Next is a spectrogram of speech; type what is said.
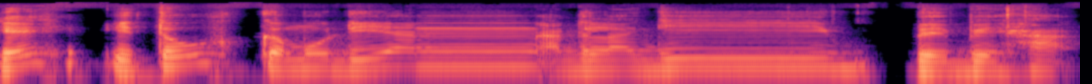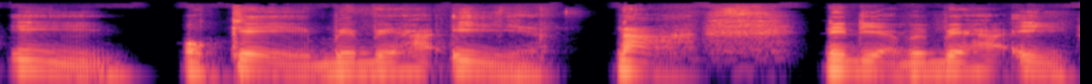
Oke, itu kemudian ada lagi BBHI. Oke, BBHI. Nah, ini dia BBHI.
